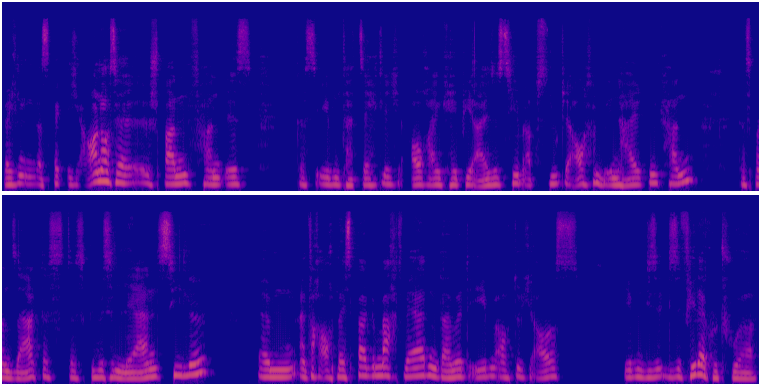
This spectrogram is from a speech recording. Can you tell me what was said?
welchen Aspekt ich auch noch sehr spannend fand, ist, dass eben tatsächlich auch ein KPI-System absolut ja auch dann beinhalten kann, dass man sagt, dass, dass gewisse Lernziele ähm, einfach auch messbar gemacht werden, damit eben auch durchaus eben diese, diese Fehlerkultur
